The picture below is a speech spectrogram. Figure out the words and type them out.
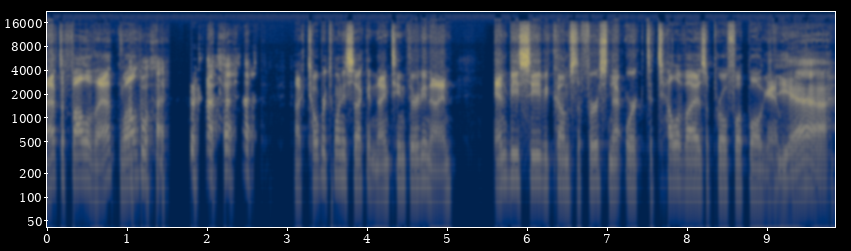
I have to follow that. Well, October 22nd, 1939, NBC becomes the first network to televise a pro football game. yeah.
